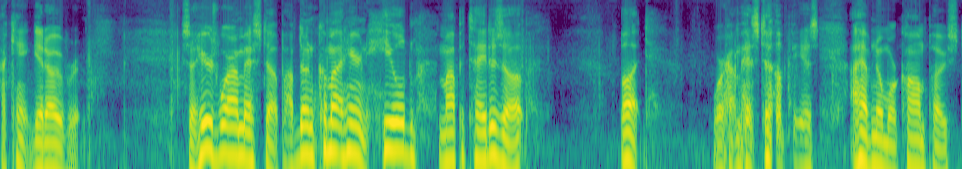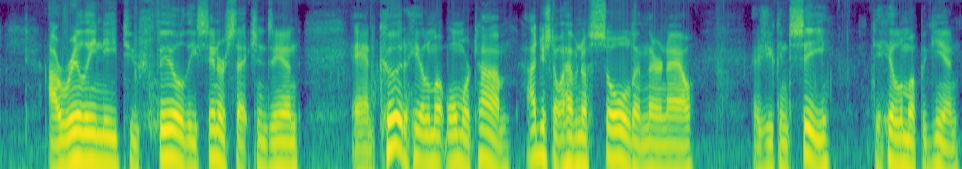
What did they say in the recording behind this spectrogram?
I can't get over it. So here's where I messed up. I've done come out here and healed my potatoes up, but where I messed up is I have no more compost. I really need to fill these center sections in and could heal them up one more time. I just don't have enough soil in there now, as you can see, to heal them up again.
